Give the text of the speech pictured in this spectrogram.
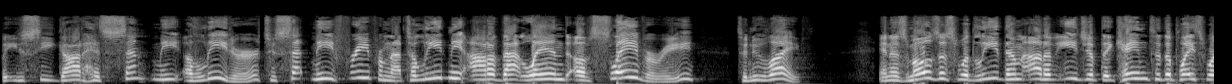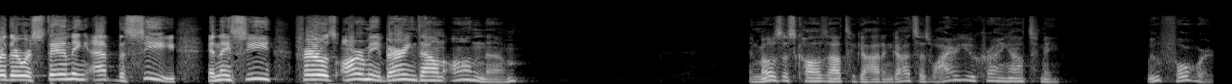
But you see, God has sent me a leader to set me free from that, to lead me out of that land of slavery to new life. And as Moses would lead them out of Egypt, they came to the place where they were standing at the sea, and they see Pharaoh's army bearing down on them. And Moses calls out to God, and God says, Why are you crying out to me? Move forward.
